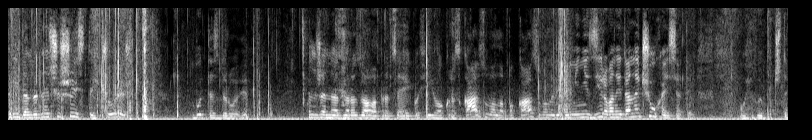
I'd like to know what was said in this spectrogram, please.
Фріда, не чешись ти, чуєш? Будьте здорові. Вже неодноразово про цей кофійок розказувала, показувала. Вітамінізований, та не чухайся ти. Ой, вибачте.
